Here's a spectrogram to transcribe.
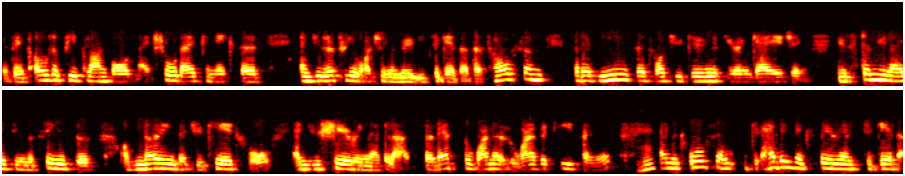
if there's older people on board, make sure they're connected, and you're literally watching a movie together. That's wholesome, but it means that what you're doing is you're engaging. You're stimulating the senses of knowing that you're cared for and you're sharing that love. So that's the one of, one of the key things. Mm-hmm. And it's also having the experience together,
